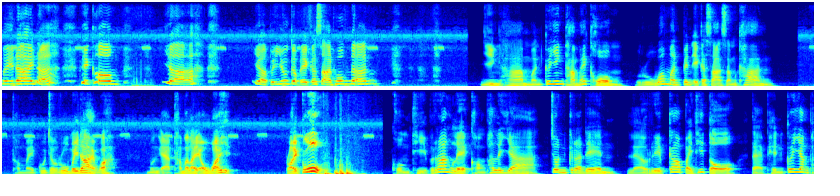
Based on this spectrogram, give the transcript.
ไม่ได้นะ พี่คม อย่า อย่าไปยุ่งกับเอกสารพวกนั้น ยิ่งห้ามมันก็ยิ่งทำให้คม รู้ว่ามันเป็นเอกสารสำคัญ ทำไมกูจะรู้ไม่ได้วะ มึงแอบทำอะไรเอาไว้ ปล่อยกู คมถีบร่างเล็กของภรรยา จนกระเด็น แล้วรีบก้าวไปที่โต๊ะ แต่เพนก็ยังพ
